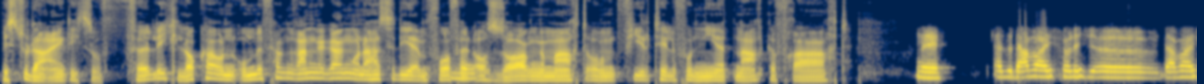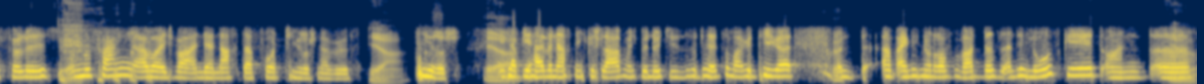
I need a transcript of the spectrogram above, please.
bist du da eigentlich so völlig locker und unbefangen rangegangen oder hast du dir im Vorfeld Nee. auch Sorgen gemacht und viel telefoniert, nachgefragt? Nee. Also da war ich völlig, äh, da war ich völlig unbefangen, aber ich war in der Nacht davor tierisch nervös. Ja. Tierisch. Ja. Ich habe die halbe Nacht nicht geschlafen. Ich bin durch dieses Hotelzimmer getigert und habe eigentlich nur darauf gewartet, dass es endlich losgeht. Und äh, Ja.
